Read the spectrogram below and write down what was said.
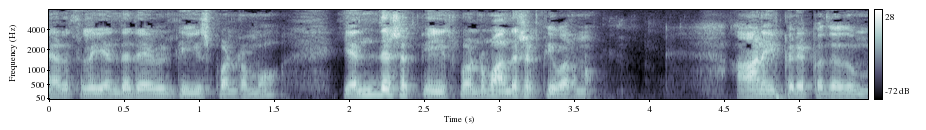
நேரத்தில் எந்த தேவைக்கு யூஸ் பண்ணுறோமோ எந்த சக்தியை யூஸ் பண்ணுறோமோ அந்த சக்தி வரணும். ஆணை பிறப்பதும்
